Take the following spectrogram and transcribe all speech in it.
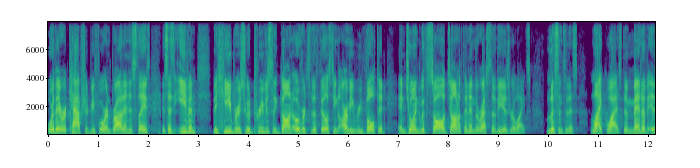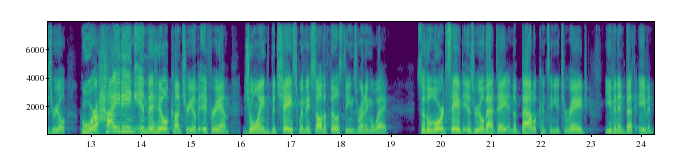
Or they were captured before and brought in as slaves. It says, even the Hebrews who had previously gone over to the Philistine army revolted and joined with Saul, Jonathan, and the rest of the Israelites. Listen to this. Likewise, the men of Israel who were hiding in the hill country of Ephraim joined the chase when they saw the Philistines running away. So the Lord saved Israel that day, and the battle continued to rage even in Beth Aven.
